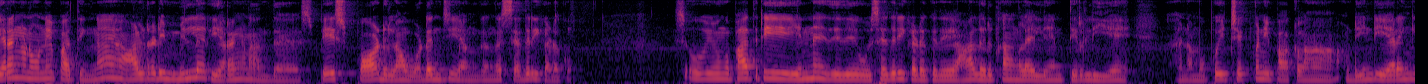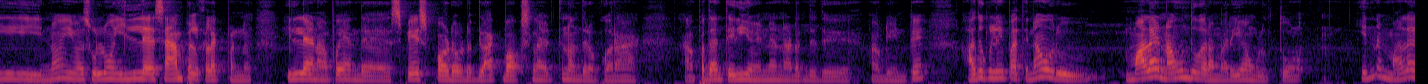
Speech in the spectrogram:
இறங்கினோடனே பார்த்திங்கன்னா ஆல்ரெடி மில்லர் இறங்கின அந்த ஸ்பேஸ் பாடுலாம் உடஞ்சி அங்கங்கே செதறி கிடக்கும். ஸோ இவங்க பார்த்துட்டு என்ன இது இது? செதறி கிடக்குது. ஆள் இருக்காங்களா இல்லையான்னு தெரியலையே. நம்ம போய் செக் பண்ணி பார்க்கலாம். அப்படின்ட்டு இறங்கினோம் இவன் சொல்லுவான் இல்லை சாம்பிள் கலெக்ட் பண்ணு. இல்லை நான் போய் அந்த ஸ்பேஸ் பாடோட பிளாக் பாக்ஸ்லாம் எடுத்துன்னு வந்துட போகிறேன் அப்போ தான் தெரியும் என்ன நடந்தது. அப்படின்ட்டு அதுக்குள்ளேயும் பார்த்தீங்கன்னா ஒரு மலை நவுந்து வர மாதிரியே அவங்களுக்கு தோணும். என்ன மலை?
